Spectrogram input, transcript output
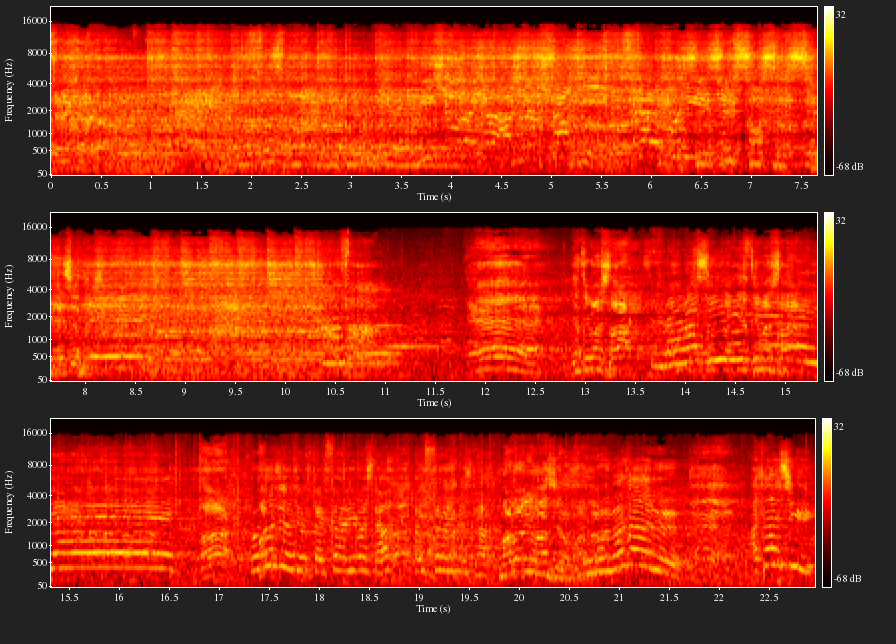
出ない方が20代から始めるシャンプースカルプ D セット大丈夫ええやってました素晴らしいですねやってましたご存知の曲たくさんありました？たくさんありました。まだありますよ。まだまだある。新しい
